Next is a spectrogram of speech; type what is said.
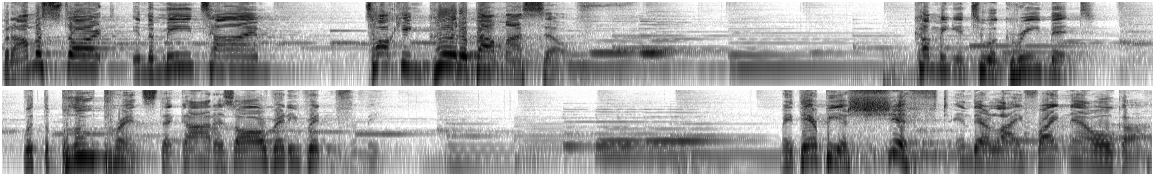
But I'm going to start in the meantime talking good about myself, coming into agreement with the blueprints that God has already written for me. May there be a shift in their life right now, oh God.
